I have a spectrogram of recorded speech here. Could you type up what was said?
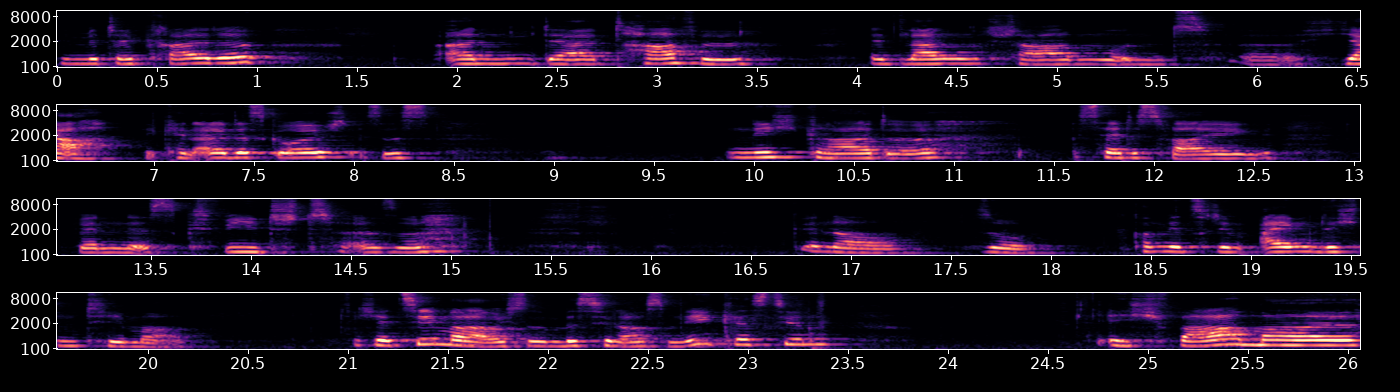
sie mit der Kreide an der Tafel entlang schaben und äh, ja, wir kennen alle das Geräusch. Es ist nicht gerade satisfying, wenn es quietscht. Also genau. So, kommen wir zu dem eigentlichen Thema. Ich erzähle mal euch so ein bisschen aus dem Nähkästchen. Ich war mal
